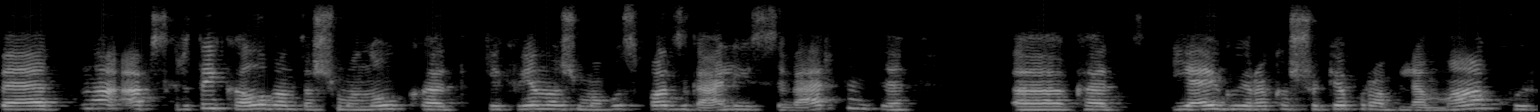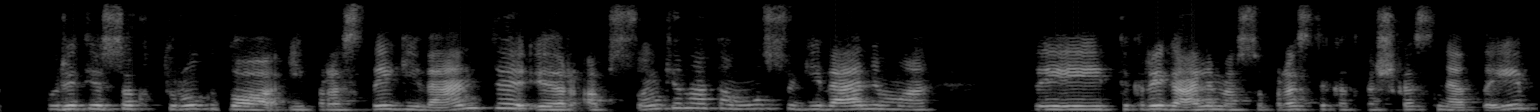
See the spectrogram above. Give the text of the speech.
Bet, na, apskritai kalbant, aš manau, kad kiekvienas žmogus pats gali įsivertinti, kad jeigu yra kažkokia problema, kur, kuri tiesiog trukdo įprastai gyventi ir apsunkina tą mūsų gyvenimą, tai tikrai galime suprasti, kad kažkas ne taip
